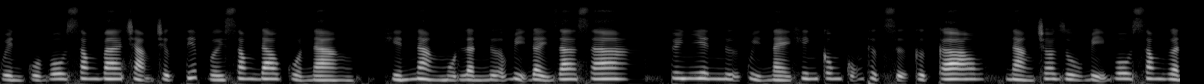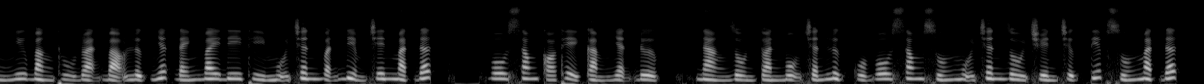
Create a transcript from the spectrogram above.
quyền của vô song va chạm trực tiếp với song đao của nàng, khiến nàng một lần nữa bị đẩy ra xa. Tuy nhiên nữ quỷ này khinh công cũng thực sự cực cao. Nàng cho dù bị vô song gần như bằng thủ đoạn bạo lực nhất đánh bay đi thì mũi chân vẫn điểm trên mặt đất. Vô song có thể cảm nhận được. Nàng dồn toàn bộ chấn lực của vô song xuống mũi chân rồi truyền trực tiếp xuống mặt đất.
